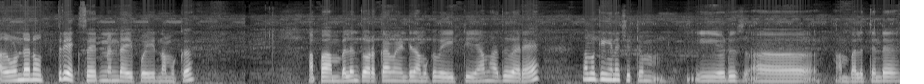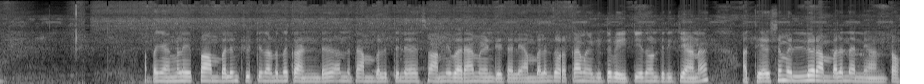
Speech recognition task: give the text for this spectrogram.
അതുകൊണ്ട് തന്നെ ഒത്തിരി എക്സൈറ്റ്മെന്റ് ആയിപ്പോയി നമുക്ക്. അപ്പോൾ അമ്പലം തുറക്കാൻ വേണ്ടി നമുക്ക് വെയിറ്റ് ചെയ്യാം. അതുവരെ നമുക്കിങ്ങനെ ചുറ്റും ഈ ഒരു അമ്പലത്തിന്റെ അപ്പോൾ ഞങ്ങളിപ്പോൾ അമ്പലം ചുറ്റി നടന്ന് കണ്ട് എന്നിട്ട് അമ്പലത്തിലെ സ്വാമി വരാൻ വേണ്ടിയിട്ടല്ലേ അമ്പലം തുറക്കാൻ വേണ്ടിയിട്ട് വെയിറ്റ് ചെയ്തുകൊണ്ടിരിക്കുകയാണ് അത്യാവശ്യം വലിയൊരു അമ്പലം തന്നെയാണ് കേട്ടോ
